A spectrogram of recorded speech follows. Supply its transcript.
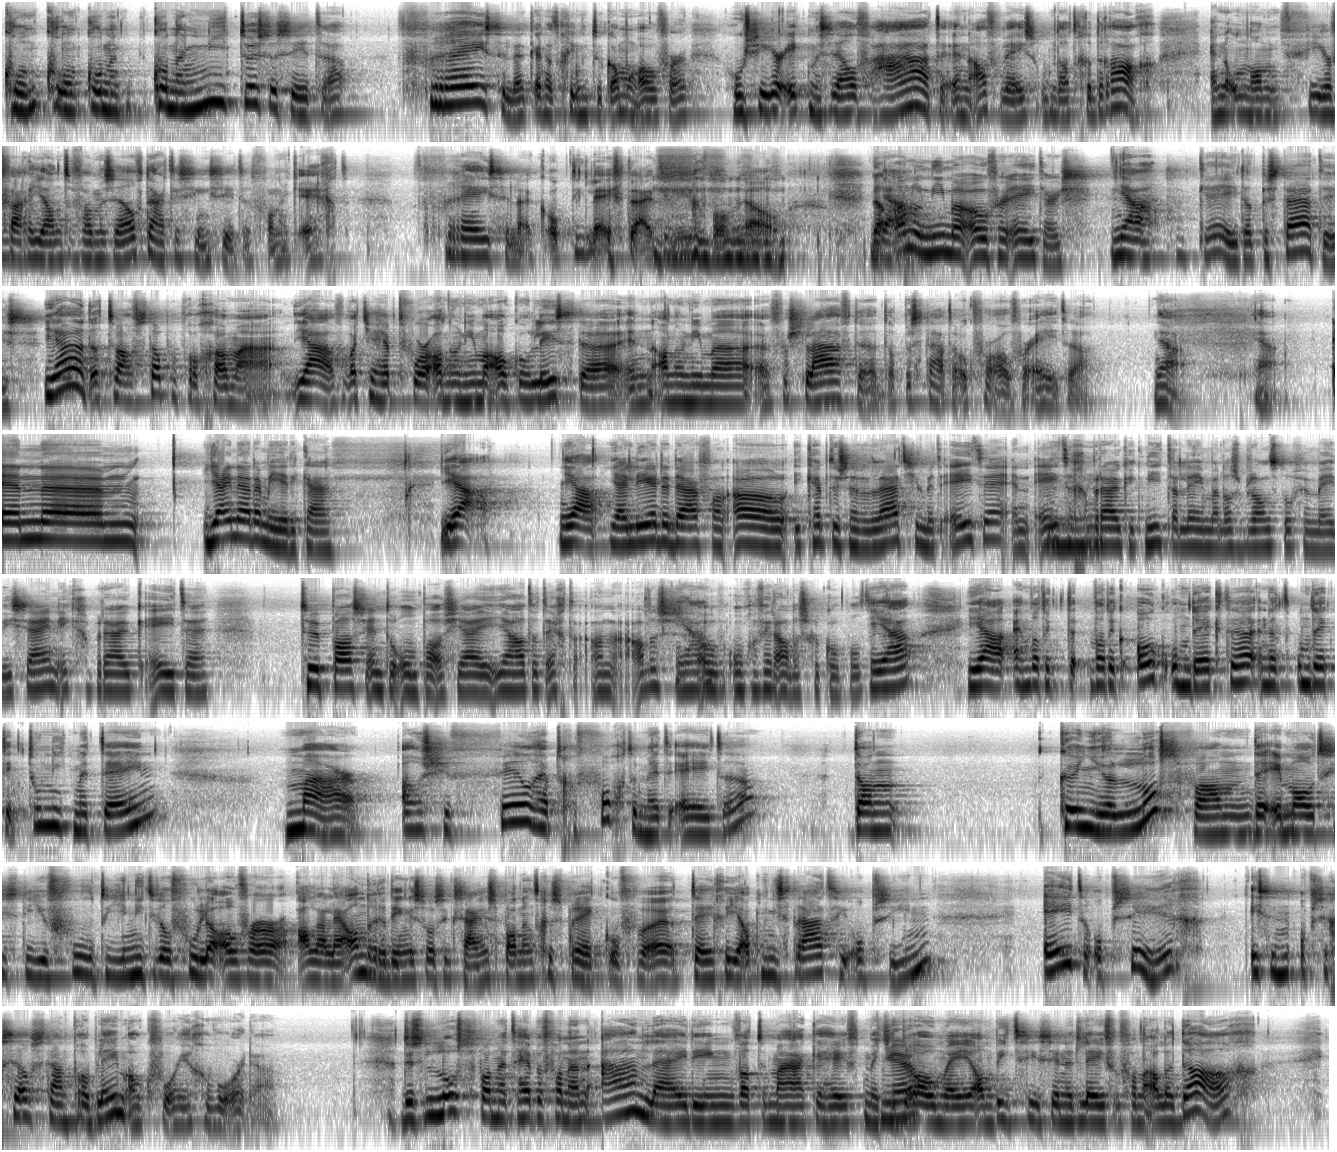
Kon, kon, kon, kon er niet tussen zitten. Vreselijk. En dat ging natuurlijk allemaal over hoezeer ik mezelf haatte en afwees om dat gedrag. En om dan vier varianten van mezelf daar te zien zitten, vond ik echt vreselijk. Op die leeftijd in ieder geval wel. de ja. anonieme overeters. Ja. Oké, dat bestaat dus. Ja, dat 12-stappenprogramma. Ja, wat je hebt voor anonieme alcoholisten en anonieme eh, verslaafden, dat bestaat ook voor overeten. Ja, ja. En ehm, jij naar Amerika. Ja, ja. Jij leerde daarvan, oh, ik heb dus een relatie met eten. En eten Mhm. gebruik ik niet alleen maar als brandstof en medicijn. Ik gebruik eten te pas en te onpas. Jij, jij had het echt aan alles, Ja. ongeveer alles gekoppeld. Ja, ja en wat ik, wat ik ook ontdekte, en dat ontdekte ik toen niet meteen, maar als je veel hebt gevochten met eten, dan kun je los van de emoties die je voelt, die je niet wil voelen over allerlei andere dingen, zoals ik zei, een spannend gesprek of eh, tegen je administratie opzien. Eten op zich is een op zichzelf staand probleem ook voor je geworden. Dus los van het hebben van een aanleiding wat te maken heeft met je Ja. dromen en je ambities in het leven van alle dag,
